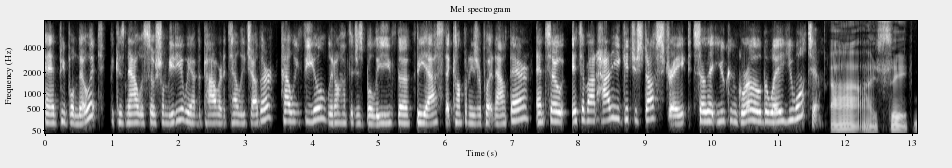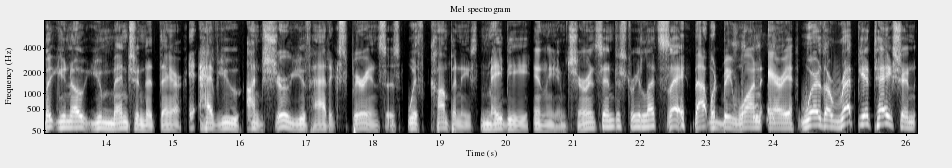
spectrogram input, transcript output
and people know it because now with social media, we have the power to tell each other how we feel. We don't have to just believe the BS that companies are putting out there. And so it's about how do you get your stuff straight so that you can grow the way you want to. Ah, I see. But you know, you mentioned it there. Have you, I'm sure you've had experiences with companies, maybe in the insurance industry, let's say. That would be one area where the reputation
